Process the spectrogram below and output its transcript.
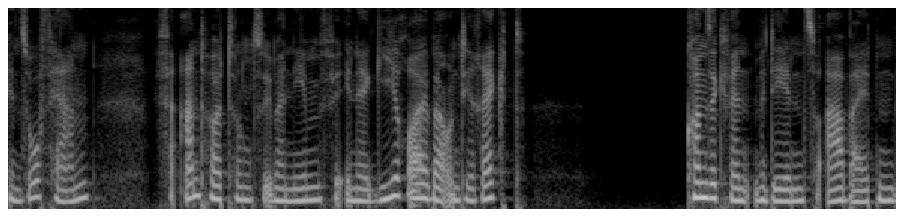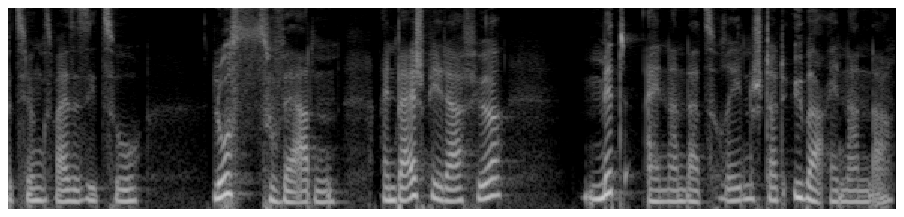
Insofern Verantwortung zu übernehmen für Energieräuber und direkt konsequent mit denen zu arbeiten, beziehungsweise sie zu loszuwerden. Ein Beispiel dafür, miteinander zu reden statt übereinander.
